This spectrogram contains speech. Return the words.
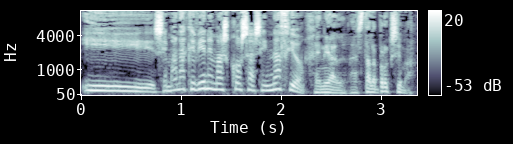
y semana que viene más cosas, Ignacio. Genial, hasta la próxima.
